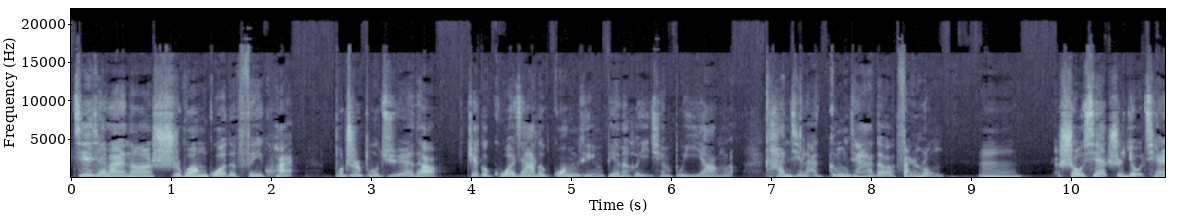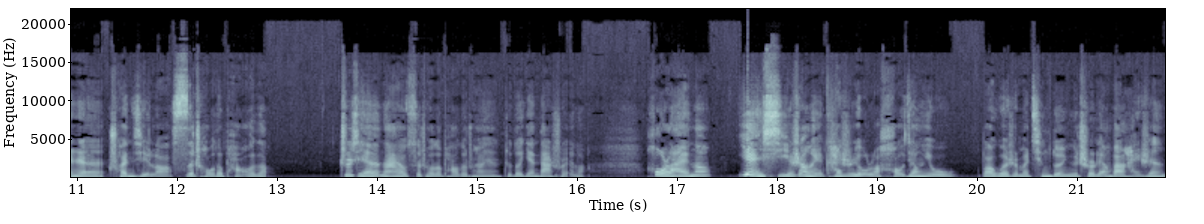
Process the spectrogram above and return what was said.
接下来呢，时光过得飞快，不知不觉的，这个国家的光景变得和以前不一样了，看起来更加的繁荣。嗯，首先是有钱人穿起了丝绸的袍子。之前哪有丝绸的袍子穿呀？这都淹大水了。后来呢，宴席上也开始有了好酱油，包括什么清炖鱼翅、凉拌海参。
